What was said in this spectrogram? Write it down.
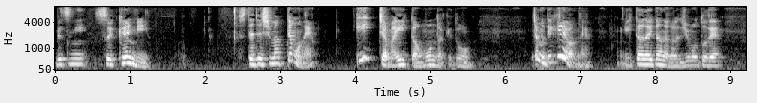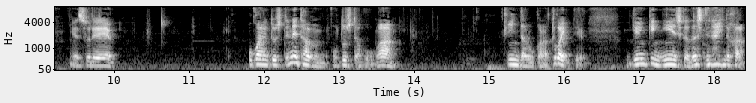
別にそういう権利捨ててしまってもねいいっちゃまあいいとは思うんだけどでもできればねいただいたんだから地元でそれお金としてね多分落とした方がいいんだろうからとか言って現金2円しか出してないんだから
